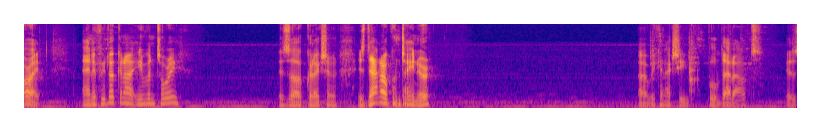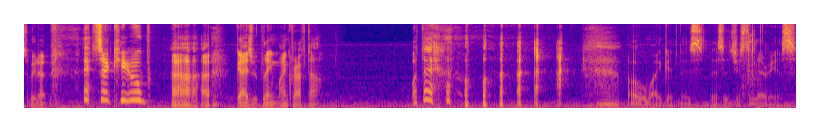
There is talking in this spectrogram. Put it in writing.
alright. And if we look in our inventory, is our collection. Is that our container? Uh, we can actually pull that out because we don't it's a cube! Guys we're playing minecraft now. What the hell? Oh my goodness this is just hilarious.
